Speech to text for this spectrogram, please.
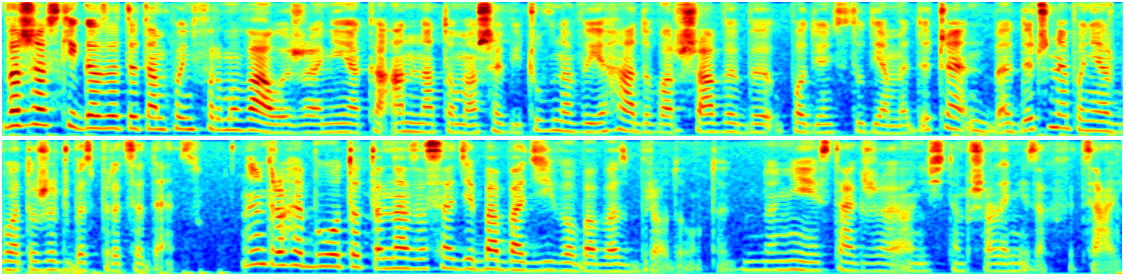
Warszawskie gazety tam poinformowały, że niejaka Anna Tomaszewiczówna wyjechała do Warszawy, by podjąć studia medyczne, ponieważ była to rzecz bez precedensu. No trochę było to na zasadzie baba dziwo, baba z brodą. To no nie jest tak, że oni się tam szalenie zachwycali.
